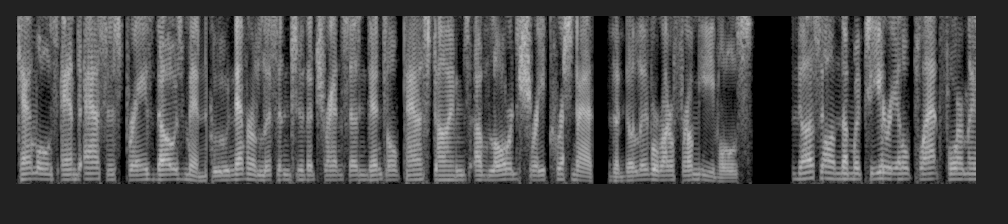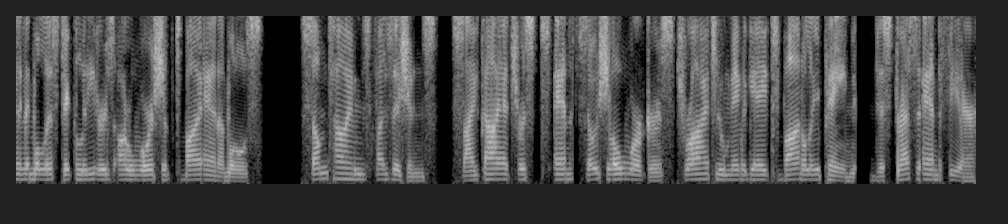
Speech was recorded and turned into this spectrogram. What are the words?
camels, and asses praise those men who never listen to the transcendental pastimes of Lord Sri Krishna, the deliverer from evils. Thus, on the material platform, animalistic leaders are worshipped by animals. Sometimes physicians, psychiatrists, and social workers try to mitigate bodily pain, distress, and fear,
